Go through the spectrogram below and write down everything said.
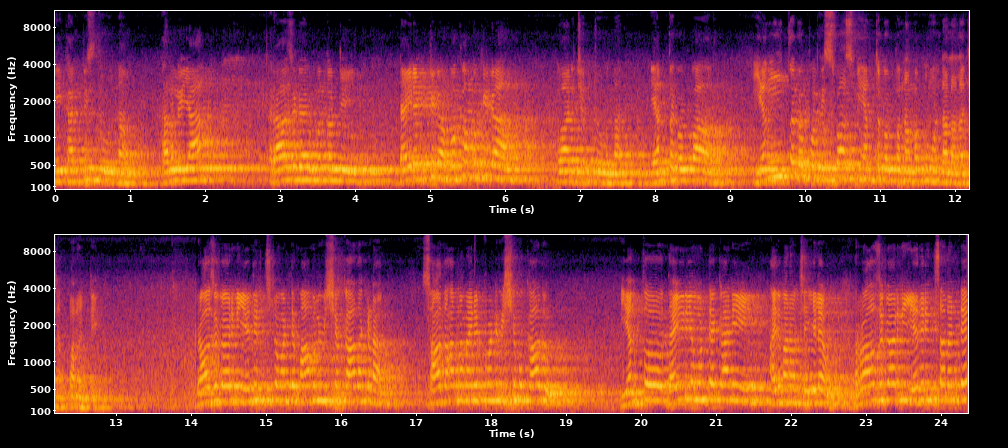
నీకు అర్పిస్తూ ఉన్నాం. అలలుయా రాజుగారి ముందుండి డైరెక్ట్గా ముఖాముఖిగా వారు చెప్తూ ఉన్నారు. ఎంత గొప్ప ఎంత గొప్ప విశ్వాసం ఎంత గొప్ప నమ్మకం ఉండాలి అలా చెప్పాలంటే. రాజుగారిని ఎదిరించడం అంటే మామూలు విషయం కాదు అక్కడ. సాధారణమైనటువంటి విషయము కాదు. ఎంతో ధైర్యం ఉంటే కానీ అది మనం చేయలేము. రాజుగారిని ఎదిరించాలంటే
